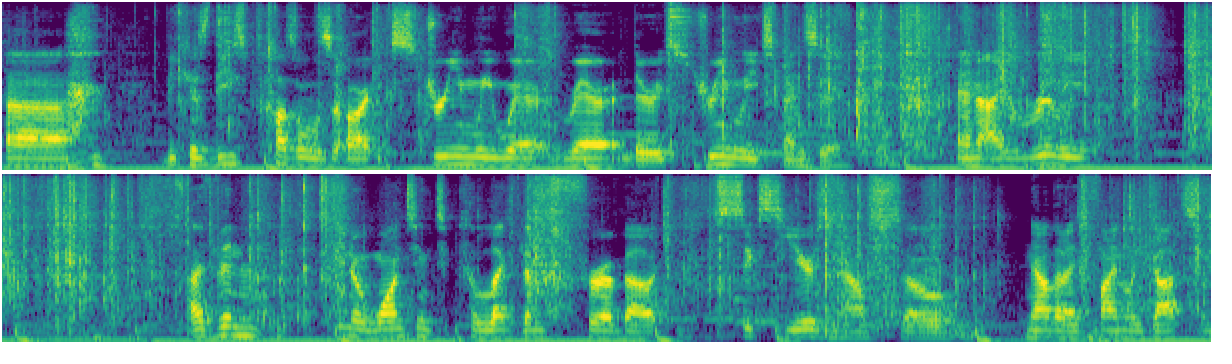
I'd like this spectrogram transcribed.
because these puzzles are extremely rare, they're extremely expensive, and I really, I've been, you know, wanting to collect them for about six years now, so now that I finally got some...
